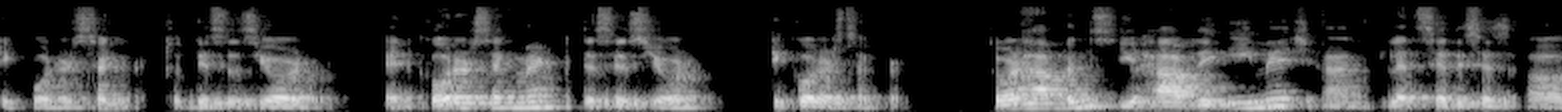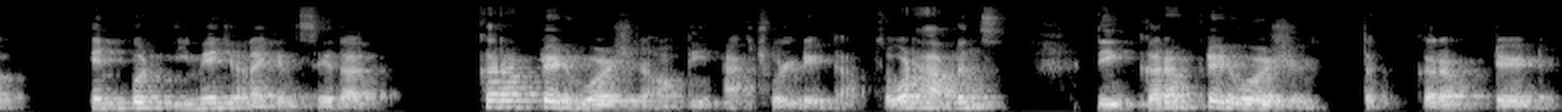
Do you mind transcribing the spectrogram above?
decoder segment. So this is your encoder segment. This is your decoder segment. So what happens? You have the image and let's say this is a input image and I can say that corrupted version of the actual data. So what happens? The corrupted version, the corrupted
